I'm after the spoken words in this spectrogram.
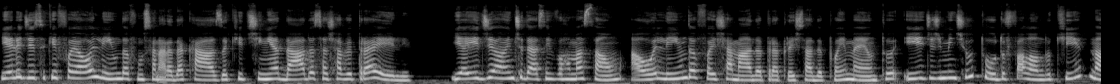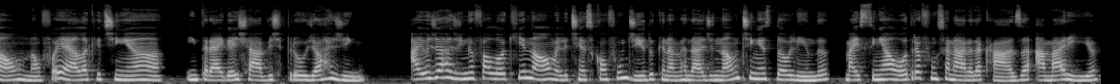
E ele disse que foi a Olinda, funcionária da casa, que tinha dado essa chave para ele. E aí, diante dessa informação, a Olinda foi chamada para prestar depoimento e desmentiu tudo, falando que não, não foi ela que tinha entregue as chaves para o Jorginho. Aí o Jorginho falou que não, ele tinha se confundido, que na verdade não tinha sido a Olinda, mas sim a outra funcionária da casa, a Maria,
